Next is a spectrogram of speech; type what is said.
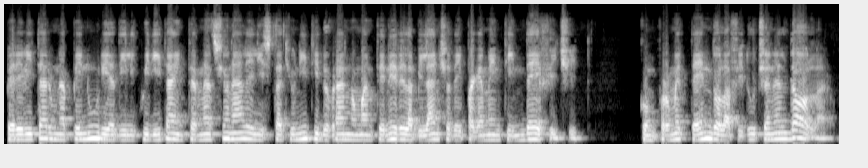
per evitare una penuria di liquidità internazionale gli Stati Uniti dovranno mantenere la bilancia dei pagamenti in deficit, compromettendo la fiducia nel dollaro.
